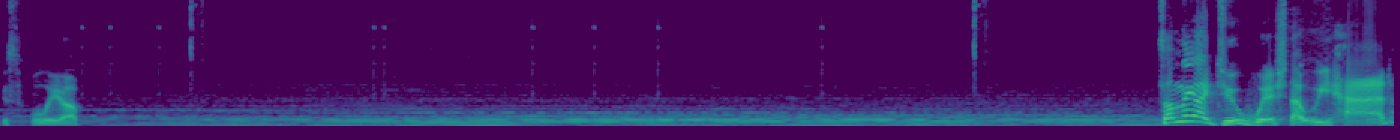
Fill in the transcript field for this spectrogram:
is fully up. Something I do wish that we had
